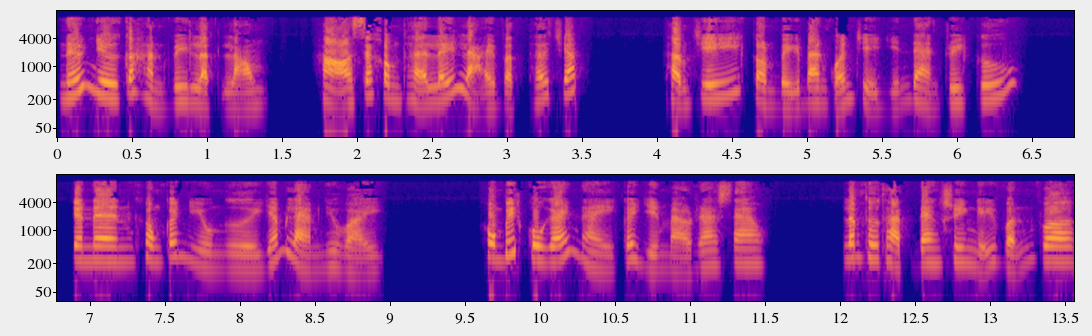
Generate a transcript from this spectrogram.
Nếu như có hành vi lệch lọng, họ sẽ không thể lấy lại vật thế chấp thậm chí còn bị ban quản trị diễn đàn truy cứu. Cho nên không có nhiều người dám làm như vậy. Không biết cô gái này có diện mạo ra sao. Lâm thu thạch đang suy nghĩ vẩn vơ,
